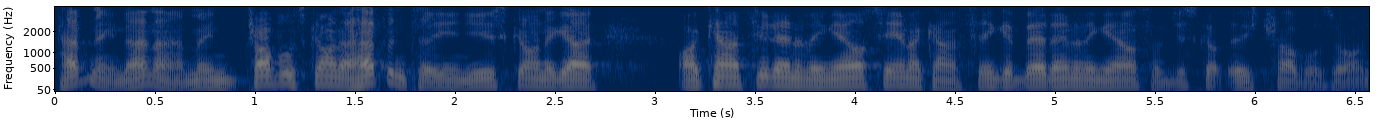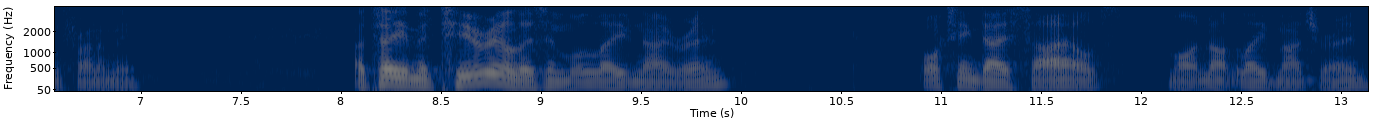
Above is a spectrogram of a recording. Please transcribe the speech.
happening, don't they? I mean, troubles kind of happen to you, and you just kind of go, I can't fit anything else in, I can't think about anything else, I've just got these troubles right in front of me. I tell you, materialism will leave no room. Boxing Day sales might not leave much room.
